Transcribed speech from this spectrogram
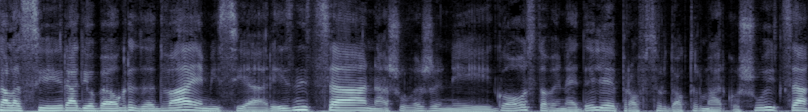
Talasi Radio Beograda 2, emisija Riznica, naš uvaženi gost ove nedelje, profesor dr. Marko Šujica,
